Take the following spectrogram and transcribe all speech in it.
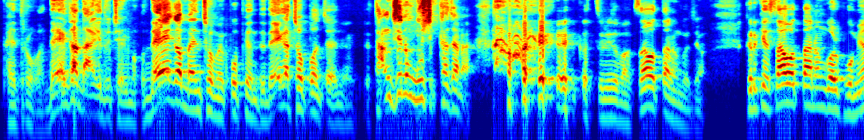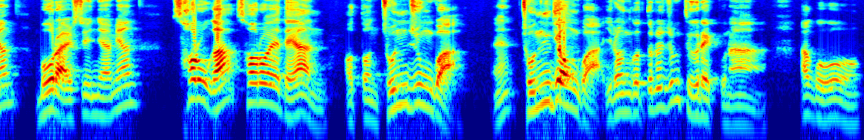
베드로가 내가 나이도 제일 많고 내가 맨 처음에 뽑혔는데 내가 첫 번째냐? 당신은 무식하잖아. 그 둘이서 막 싸웠다는 거죠. 그렇게 싸웠다는 걸 보면 뭘 알 수 있냐면 서로가 서로에 대한 어떤 존중과 예? 존경과 이런 것들을 좀 덜 했구나 하고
